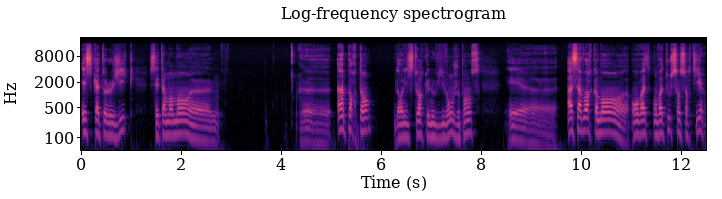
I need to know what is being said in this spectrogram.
eschatologique, c'est un moment important dans l'histoire que nous vivons, je pense. Et, À savoir comment on va, on va tous s'en sortir,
